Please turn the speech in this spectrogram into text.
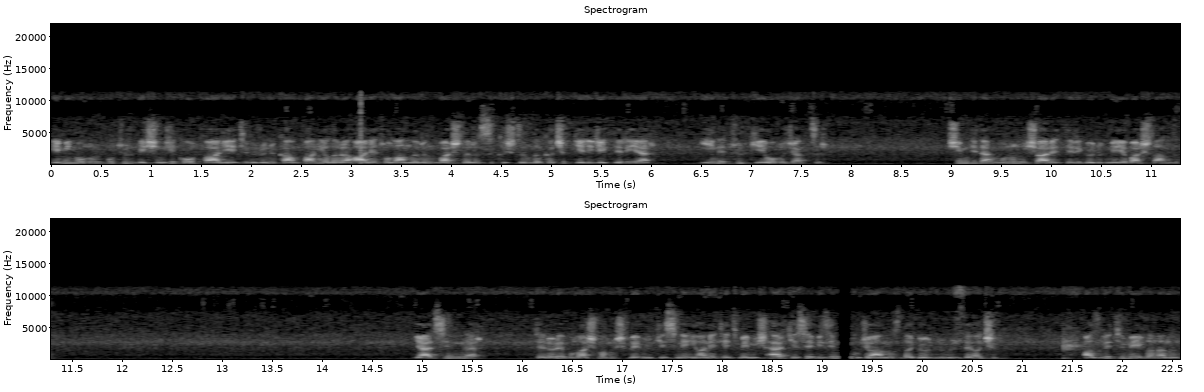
Emin olun bu tür 5. kol faaliyeti ürünü kampanyalara alet olanların başları sıkıştığında kaçıp gelecekleri yer, yine Türkiye olacaktır. Şimdiden bunun işaretleri görülmeye başlandı. Gelsinler, teröre bulaşmamış ve ülkesine ihanet etmemiş herkese bizim kucağımızda gönlümüzde açık. Hazreti Mevlana'nın,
